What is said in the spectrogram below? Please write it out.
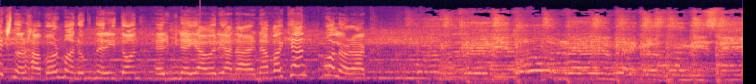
1 շնորհավոր մանուկների տոն Հերմինե Յավրյան, Արեն Ավակյան, Մոլորակ։ Ուկրեի տոնը մեկը հունիսի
